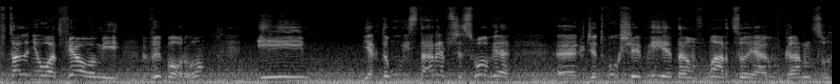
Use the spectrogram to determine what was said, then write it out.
wcale nie ułatwiało mi wyboru. I jak to mówi stare przysłowie, e, gdzie dwóch się bije tam w marcu jak w garncu.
